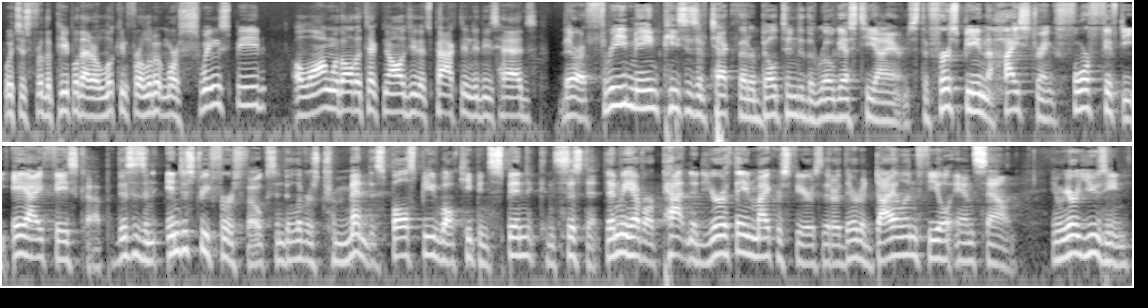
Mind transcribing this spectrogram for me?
which is for the people that are looking for a little bit more swing speed, along with all the technology that's packed into these heads. There are three main pieces of tech that are built into the Rogue ST irons. The first being the high strength 450 AI face cup. This is an industry first, folks, and delivers tremendous ball speed while keeping spin consistent. Then we have our patented urethane microspheres that are there to dial in feel and sound. And we are using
